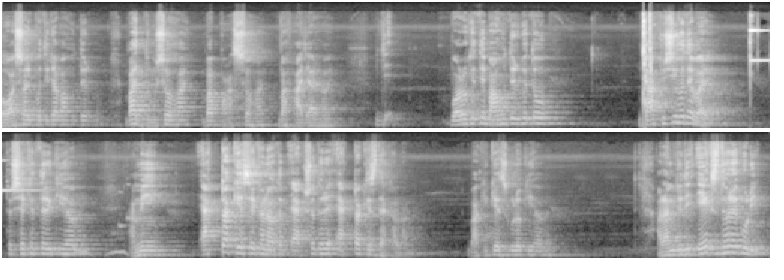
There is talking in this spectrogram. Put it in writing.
দশ হয় প্রতিটা বাহুর দৈর্ঘ্য, বা দুশো হয়, বা পাঁচশো হয়, বা হাজার হয়, যে বর্গক্ষেত্রে বাহুর দৈর্ঘ্য তো যা খুশি হতে পারে, তো সেক্ষেত্রে কী হবে? আমি একটা কেস এখানে, অর্থাৎ একশো ধরে একটা কেস দেখালাম। বাকি কেসগুলো কি হবে? আর আমি যদি এক্স ধরে করি,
